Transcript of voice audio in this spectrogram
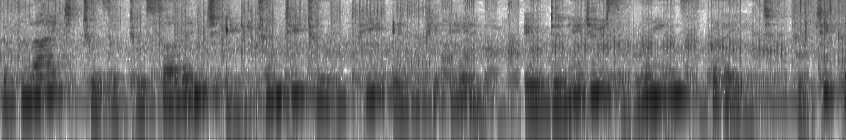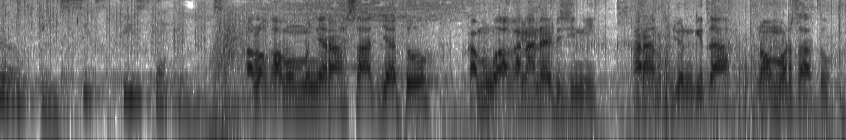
The flight to the two challenge in 22 PMPA. Indonesia's brings blade to take off in 60 seconds. Kalau kamu menyerah saat jatuh, kamu nggak akan ada di sini. Karena tujuan kita nomor satu.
